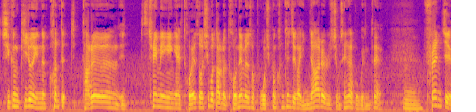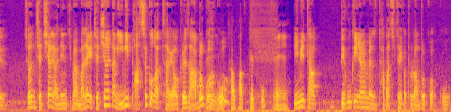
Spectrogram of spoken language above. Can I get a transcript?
지금 기존에 있는 컨텐 다른 이 스트리밍에 더해서 15달러 더 내면서 보고 싶은 컨텐츠가 있냐를 지금 생각해 보고 있는데 음. 프렌즈 전 제 취향이 아니지만 만약에 제 취향이었다면 이미 봤을 것 같아요. 그래서 안 볼것 네, 같고 이미 다 봤겠고. 예. 이미 다 미국이냐면서 다 봤을 테니까 별로 안 볼 것 같고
